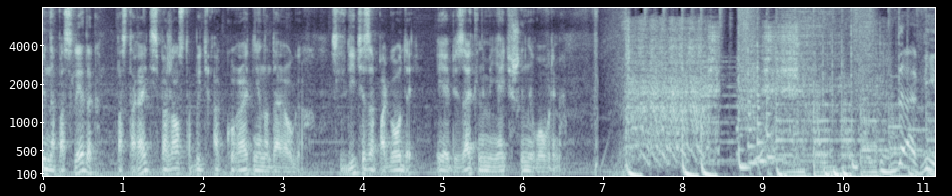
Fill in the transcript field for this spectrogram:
и напоследок, постарайтесь, пожалуйста, быть аккуратнее на дорогах. Следите за погодой и обязательно меняйте шины вовремя. «Дави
